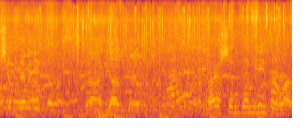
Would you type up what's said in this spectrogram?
Першим днем літа вас. Да, дякую. Першим днем літа вас.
